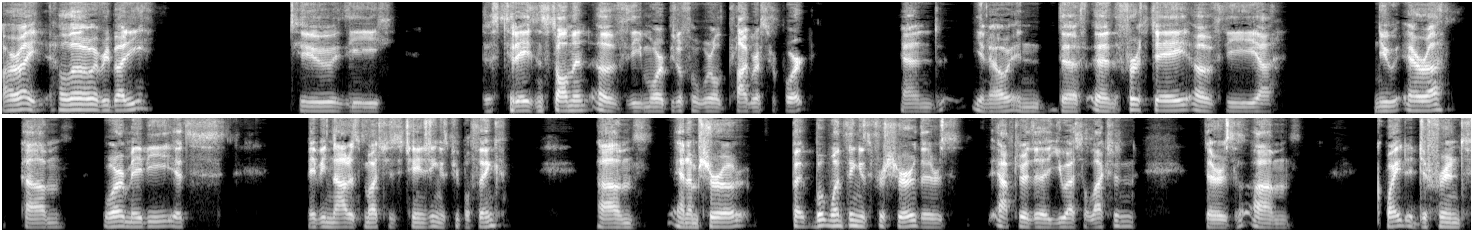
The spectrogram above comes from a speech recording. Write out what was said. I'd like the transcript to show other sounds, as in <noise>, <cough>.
All right. Hello, everybody, to the this today's installment of the More Beautiful World Progress Report. And, you know, in the, the first day of the uh, new era, um, or maybe it's maybe not as much as changing as people think. Um, and I'm sure, but, but one thing is for sure, there's after the US election, there's um, quite a different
